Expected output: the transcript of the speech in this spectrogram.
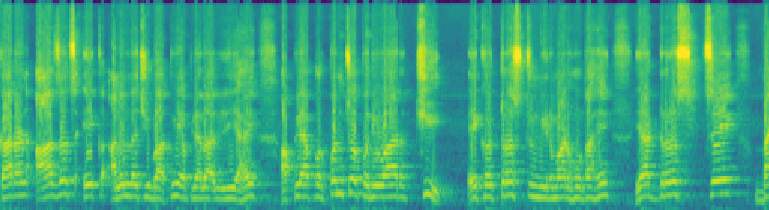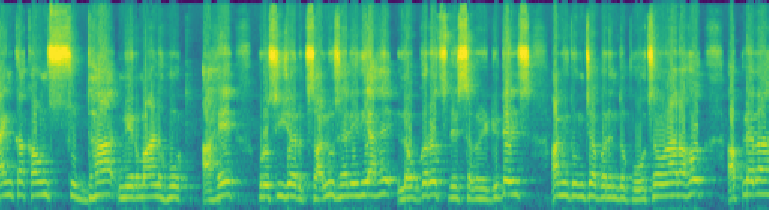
कारण आजच एक आनंदाची बातमी आपल्याला आलेली आहे. आपल्या प्रपंच परिवारची एक ट्रस्ट निर्माण होत आहे. या ट्रस्टचे बँक अकाउंट सुद्धा निर्माण होत आहे. प्रोसिजर चालू झालेली आहे. लवकरच हे सगळे डिटेल्स आम्ही तुमच्यापर्यंत पोहोचवणार आहोत. आपल्याला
